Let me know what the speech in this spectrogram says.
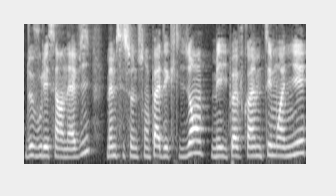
de vous laisser un avis, même si ce ne sont pas des clients, mais ils peuvent quand même témoigner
